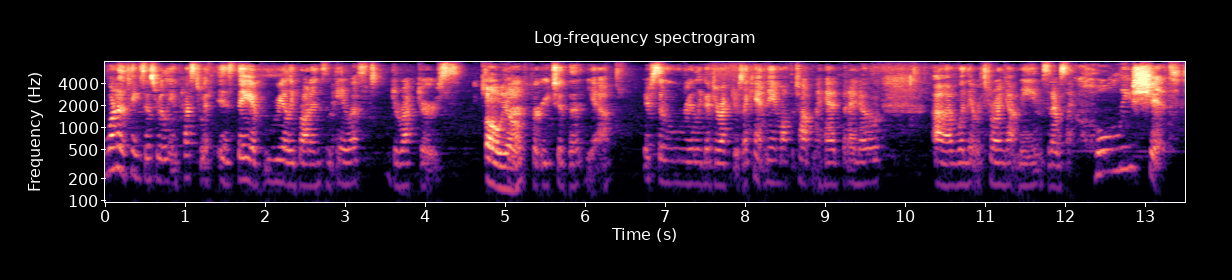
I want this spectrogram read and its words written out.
one of the things I was really impressed with is they have really brought in some A-list directors Oh yeah, for, for each of the yeah. There's some really good directors. I can't name off the top of my head, but I know uh, when they were throwing out names and I was like, holy shit.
